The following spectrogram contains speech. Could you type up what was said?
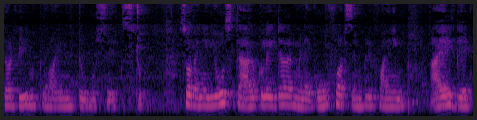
13.262. So when I use calculator and when I go for simplifying, I'll get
